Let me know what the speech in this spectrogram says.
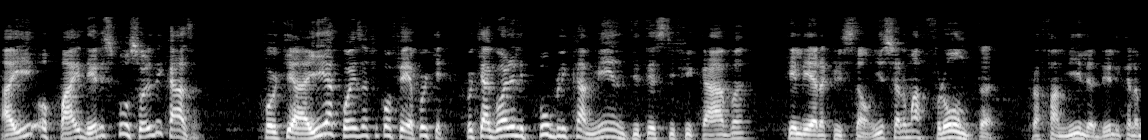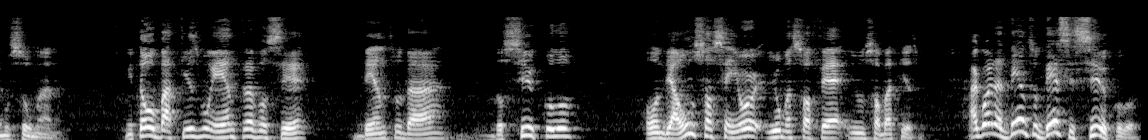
aí o pai dele expulsou ele de casa. Porque aí a coisa ficou feia. Por quê? Porque agora ele publicamente testificava que ele era cristão. Isso era uma afronta para a família dele, que era muçulmana. Então o batismo entra você dentro da, do círculo onde há um só Senhor e uma só fé e um só batismo. Agora, dentro desse círculo,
